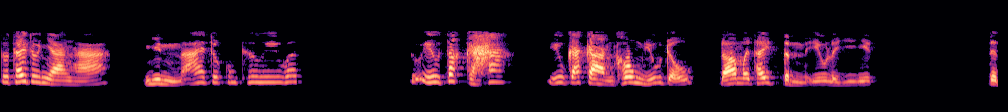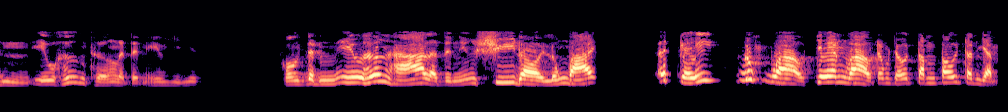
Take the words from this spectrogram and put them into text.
Tôi thấy tôi nhàn hạ. Nhìn ai tôi cũng thương yêu hết. Tôi yêu tất cả. Yêu cả càng không vũ trụ. Đó mới thấy tình yêu là duy nhất. Tình yêu hướng thượng là tình yêu duy nhất. Còn tình yêu hướng hạ là tình yêu suy đồi lũng bại ích kỷ, đúc vào, chen vào trong chỗ tâm tối tranh giành.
